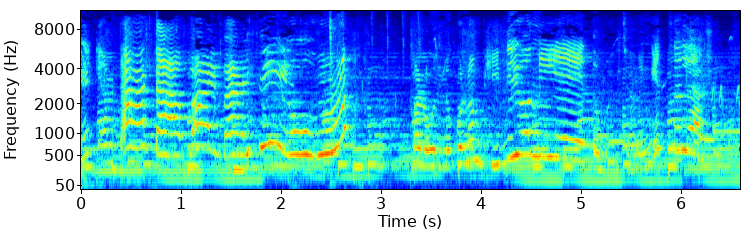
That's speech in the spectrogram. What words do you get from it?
আগে tata bye bye see you আর অন্য কোনো ভিডিও নিয়ে তোমার চ্যানেলে চলে আসব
